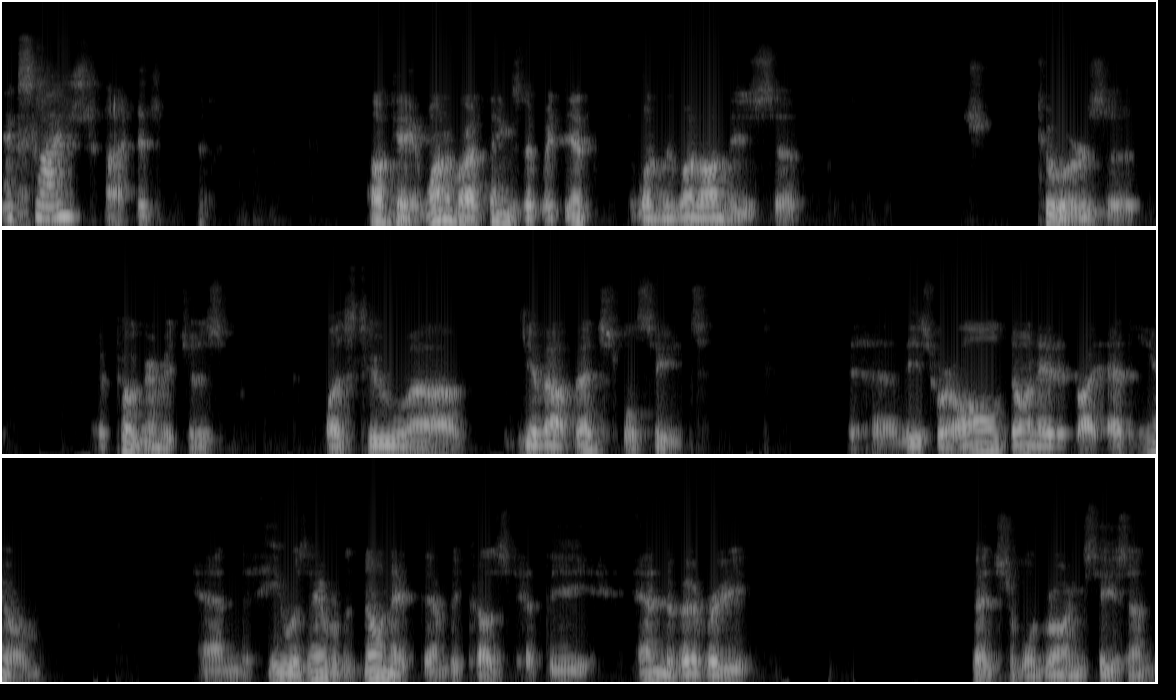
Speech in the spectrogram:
Next slide. slide. Okay, one of our things that we did when we went on these uh, tours, uh, uh, pilgrimages, was to uh, give out vegetable seeds. Uh, these were all donated by Ed Hume, and he was able to donate them because at the end of every vegetable growing season,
